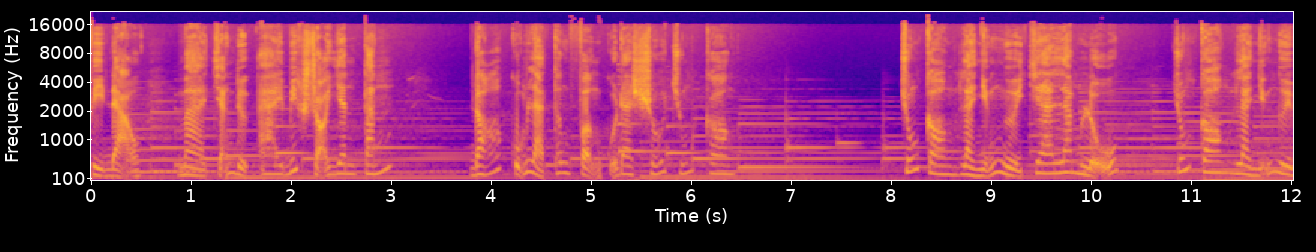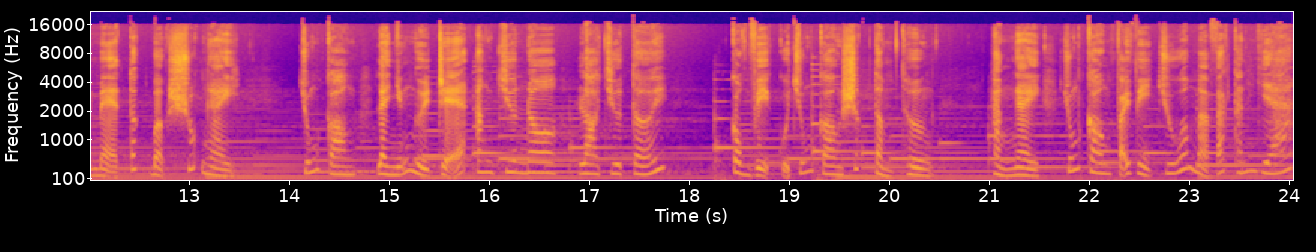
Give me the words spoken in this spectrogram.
vì đạo mà chẳng được ai biết rõ danh tánh. Đó cũng là thân phận của đa số chúng con. Chúng con là những người cha lam lũ. Chúng con là những người mẹ tất bật suốt ngày. Chúng con là những người trẻ ăn chưa no, lo chưa tới. Công việc của chúng con rất tầm thường. Hàng ngày, chúng con phải vì chúa mà vác thánh giá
